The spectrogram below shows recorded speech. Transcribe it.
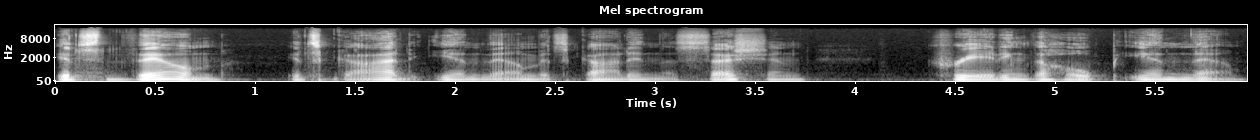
it's them, it's God in them, it's God in the session creating the hope in them.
